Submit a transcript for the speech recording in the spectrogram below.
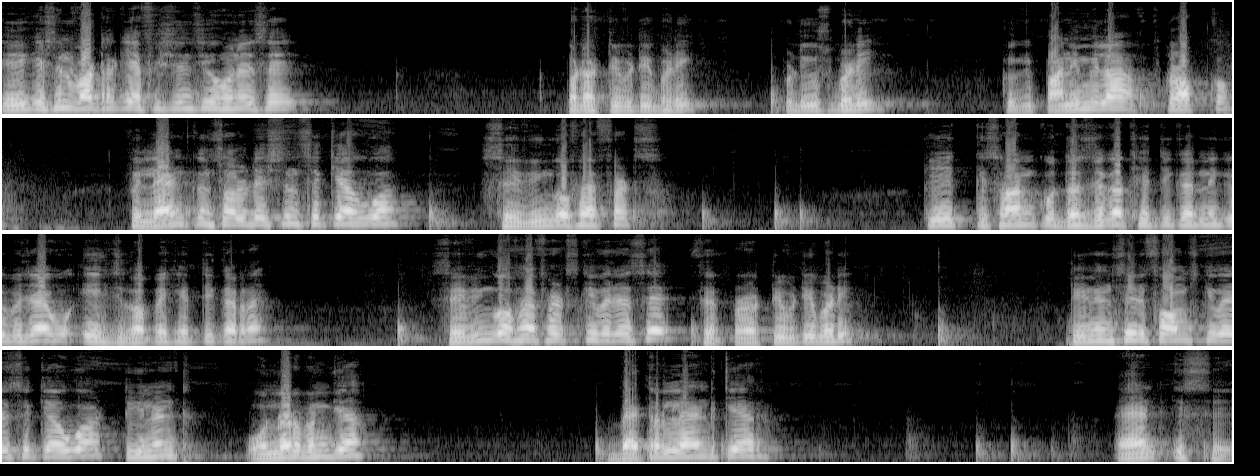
इरिगेशन वाटर की एफिशिएंसी होने से प्रोडक्टिविटी बढ़ी प्रोड्यूस बढ़ी, क्योंकि पानी मिला क्रॉप को। फिर लैंड कंसोलिडेशन से क्या हुआ? सेविंग ऑफ़ एफर्ट्स कि एक किसान को दस जगह खेती करने की बजाय वो एक जगह पे खेती कर रहा है। सेविंग ऑफ़ एफर्ट्स की वजह से फिर प्रोडक्टिविटी बढ़ी। टीनेंसी रिफॉर्म्स की वजह से क्या हुआ? टीनेंट ओनर बन गया। बेटर लैंड केयर एंड इससे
